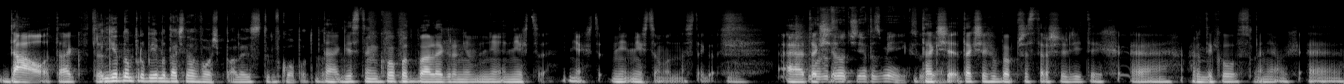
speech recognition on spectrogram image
DAO, tak? To- Jedną próbujemy dać na WOŚP, ale jest z tym kłopot. Tak, pewnie. jest ten kłopot, bo Allegro nie, nie, nie chce, nie chce, nie, nie chcą od nas tego. E, tak, Może się, ten odcinek to zmieni. tak, się, tak się chyba przestraszyli tych e, artykułów wspaniałych. E,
